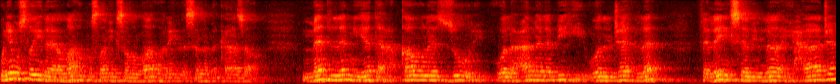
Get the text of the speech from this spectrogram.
U njemu stoji da je Allah poslanik sallallahu alaihi wa sallam kazao Men lem jeda qavle zuri wal amele bihi wal jahle fe lejse lillahi hađa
